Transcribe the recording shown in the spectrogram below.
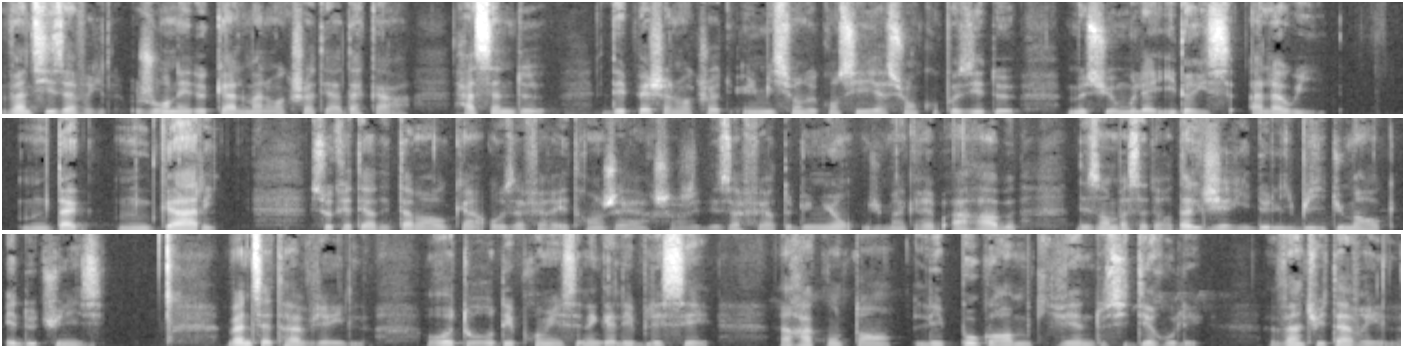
26 avril, journée de calme à Nouakchott et à Dakar. Hassan II dépêche à Nouakchott une mission de conciliation composée de M. Moulay Idriss Alaoui Mdgari, secrétaire d'État marocain aux affaires étrangères, chargé des affaires de l'Union du Maghreb arabe, des ambassadeurs d'Algérie, de Libye, du Maroc et de Tunisie. 27 avril, retour des premiers Sénégalais blessés, racontant les pogroms qui viennent de s'y dérouler. 28 avril,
